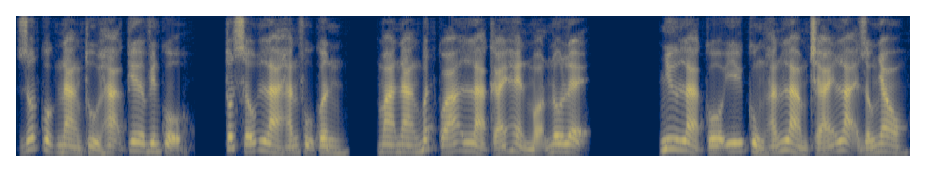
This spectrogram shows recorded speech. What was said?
Rốt cuộc nàng thủ hạ kia viên cổ, tốt xấu là hắn phụ quân, mà nàng bất quá là cái hèn mọn nô lệ. Như là cố ý cùng hắn làm trái lại giống nhau,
